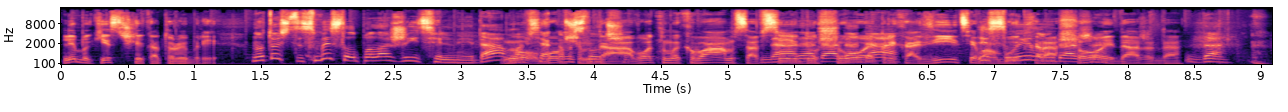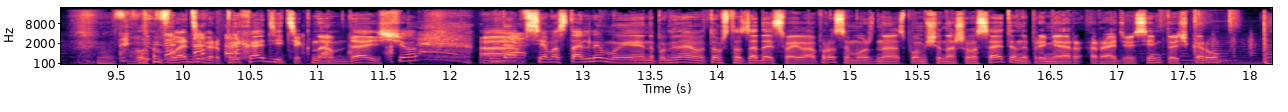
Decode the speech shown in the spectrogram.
либо кисточки, которые бреют. Ну, то есть смысл положительный, да, Ну, во всяком в общем, случае. да, вот мы к вам со всей Да, да, да, душой, да, да. приходите, И вам будет хорошо, даже. и даже, да. Да. Владимир, приходите к нам, да, еще. А Да. Всем остальным мы напоминаем о том, что задать свои вопросы можно с помощью нашего сайта, например, radio7.ru.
